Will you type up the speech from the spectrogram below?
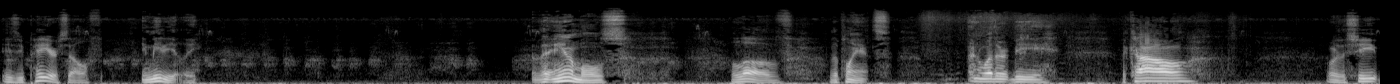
is you pay yourself immediately. the animals love the plants. And whether it be the cow or the sheep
